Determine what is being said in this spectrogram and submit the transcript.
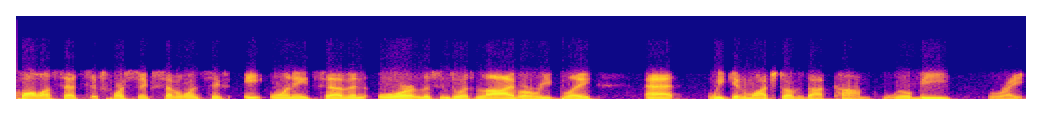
Call us at 646-716-8187 or listen to us live or replay at weekendwatchdogs.com. We'll be right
